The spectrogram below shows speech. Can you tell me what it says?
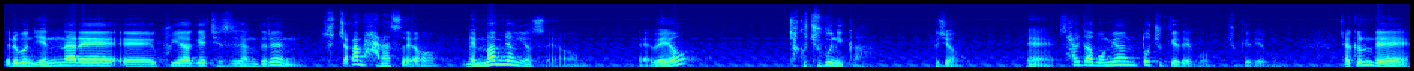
여러분 옛날에 구약의 제사장들은 숫자가 많았어요. 몇만 명이었어요. 네, 왜요? 자꾸 죽으니까. 그죠? 네, 살다 보면 또 죽게 되고 죽게 되고. 자 그런데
